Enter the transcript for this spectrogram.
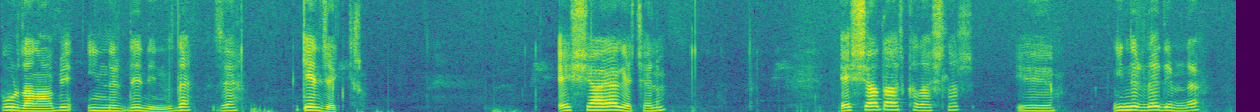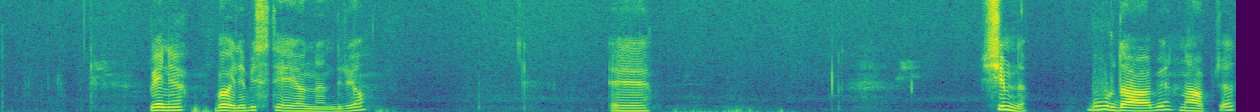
Buradan abi indir dediğinizde size gelecektir. Eşyaya geçelim. Eşyada arkadaşlar e, indir dediğimde beni böyle bir siteye yönlendiriyor. Ee, şimdi burada abi ne yapacağız?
